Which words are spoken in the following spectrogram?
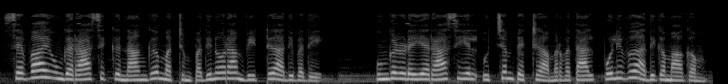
செவ்வாய் உங்க ராசிக்கு நான்கு மற்றும் பதினோராம் வீட்டு அதிபதி. உங்களுடைய ராசியில் உச்சம் பெற்று அமர்வதால் பொலிவு அதிகமாகும்.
